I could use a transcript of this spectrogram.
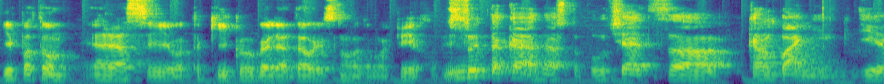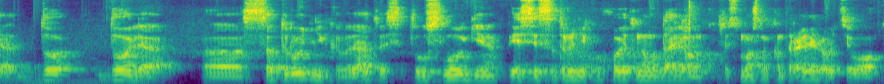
И потом раз, и вот такие кругаля дал, и снова домой приехал. Суть такая, да, что получается компании, где доля э, сотрудников, да, то есть это услуги. Если сотрудник уходит на удаленку, то есть можно контролировать его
